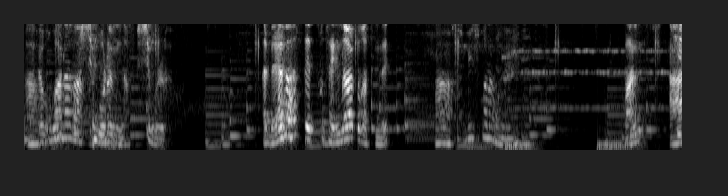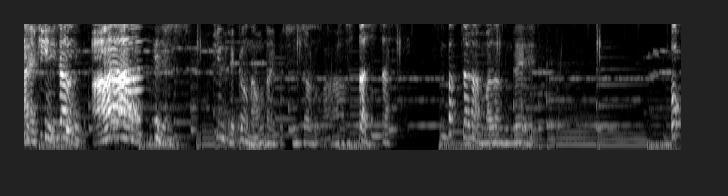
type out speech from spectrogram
아, 야, 뽑아라가 혹시 모릅니다. 혹시 몰라. 아, 내가 봤을 때 또잭 나올 것 같은데? 아 스미스가 나오네. 만, 아, 퀸, 퀸이잖아. 퀸. 아, 아, 씨. 퀸 100강 나온다니까 진짜로. 아, 진짜, 진짜. 한 박자가 안 맞았는데. 어?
